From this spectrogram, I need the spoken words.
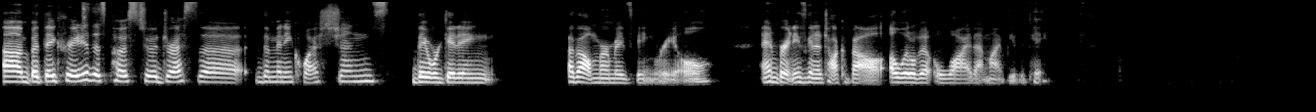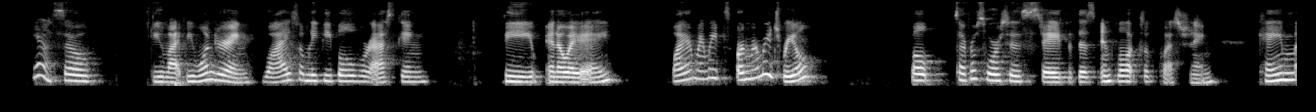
Um, but they created this post to address the, the many questions they were getting about mermaids being real. And Brittany's going to talk about a little bit why that might be the case. Yeah, so you might be wondering why so many people were asking the NOAA, why are mermaids, are mermaids real? Well, several sources state that this influx of questioning came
